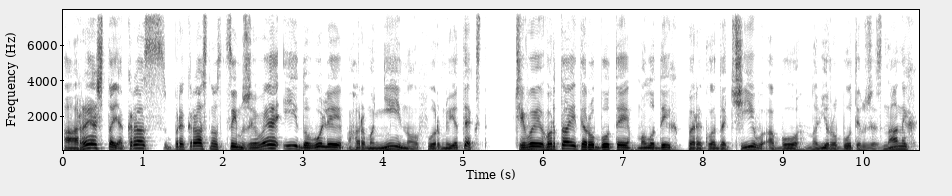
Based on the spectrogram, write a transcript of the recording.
А решта якраз прекрасно з цим живе і доволі гармонійно оформлює текст. Чи ви гортаєте роботи молодих перекладачів або нові роботи вже знаних?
